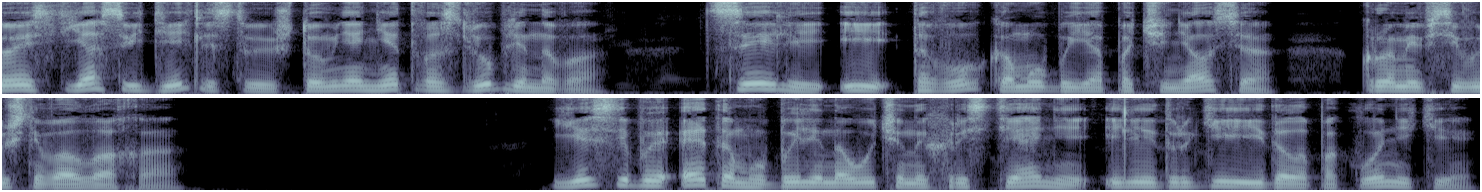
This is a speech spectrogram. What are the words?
То есть я свидетельствую, что у меня нет возлюбленного, цели и того, кому бы я подчинялся, кроме Всевышнего Аллаха. Если бы этому были научены христиане или другие идолопоклонники,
